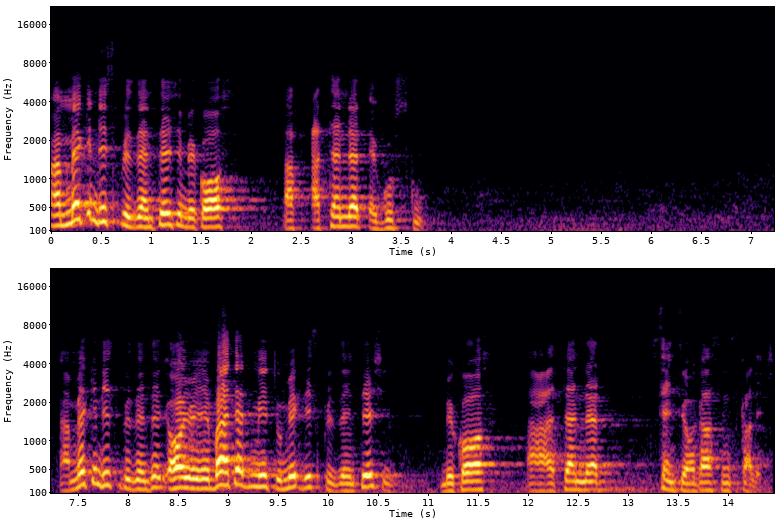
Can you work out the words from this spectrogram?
I'm making this presentation because I've attended a good school. I'm making this presentation, or you invited me to make this presentation because I attended St. Augustine's College.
